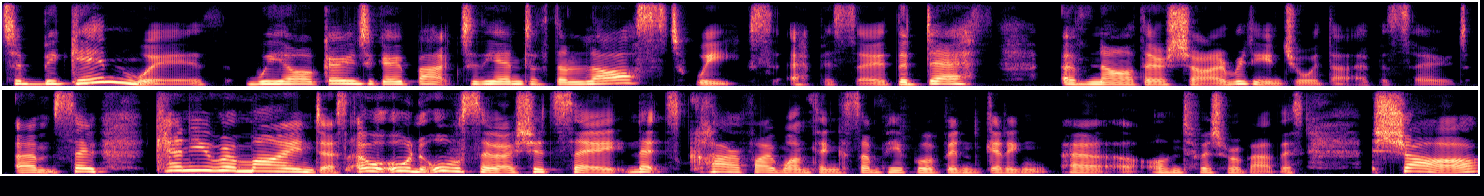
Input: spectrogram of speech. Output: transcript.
to begin with, we are going to go back to the end of the last week's episode, the death of Nader Shah. I really enjoyed that episode. Um, so, can you remind us? Oh, and also, I should say, let's clarify one thing because some people have been getting uh, on Twitter about this. Shah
